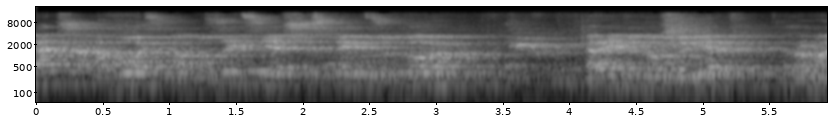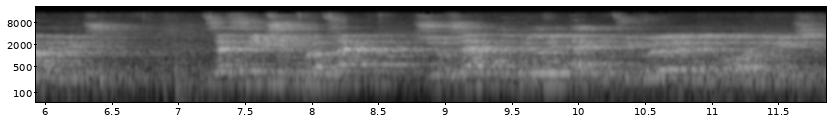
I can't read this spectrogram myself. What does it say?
перша, а восьма позиція з 6% рейтингом довіри громади Львівщини. Це свідчить про те, що вже не пріоритетні ці кольори для Львова і Львівщини.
